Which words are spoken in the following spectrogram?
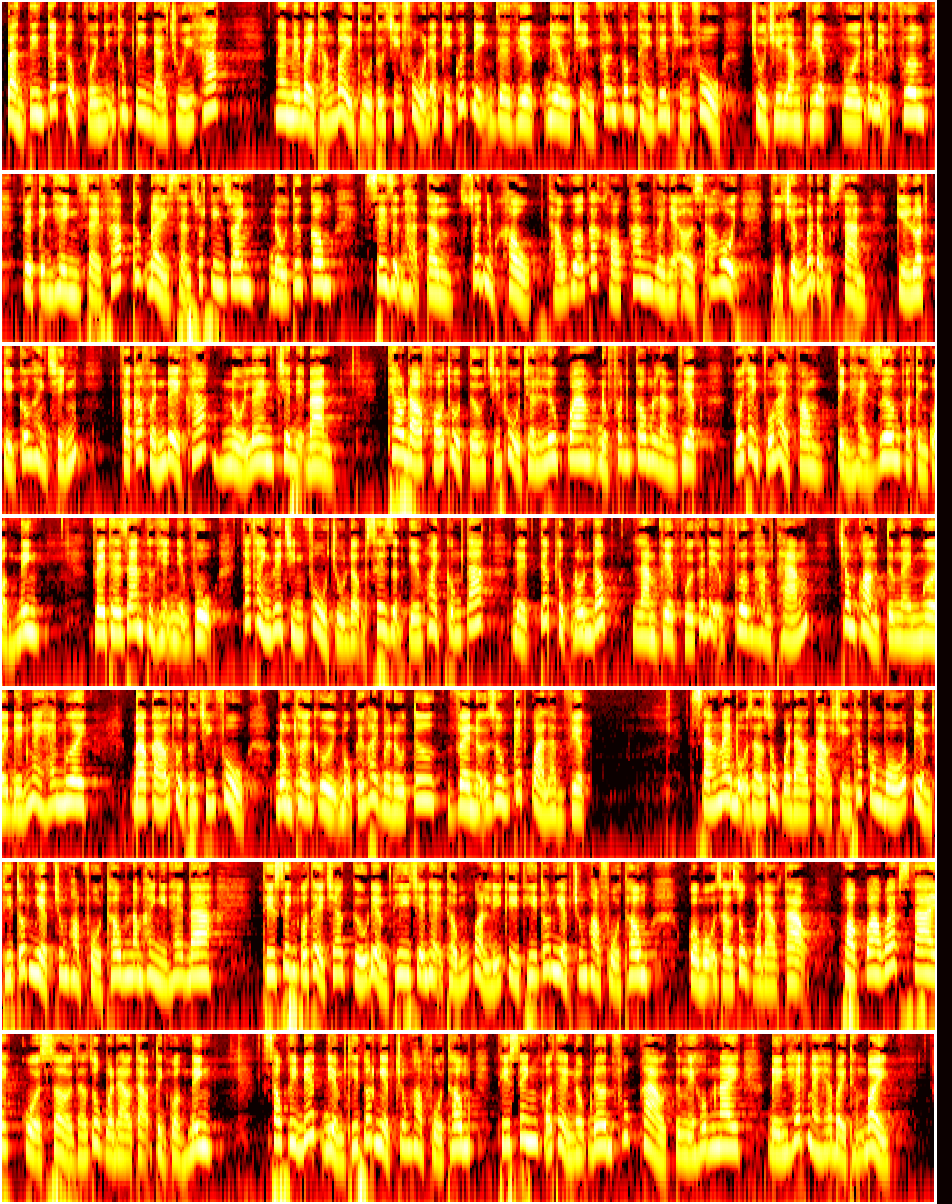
Bản tin tiếp tục với những thông tin đáng chú ý khác. Ngày 17 tháng 7, Thủ tướng Chính phủ đã ký quyết định về việc điều chỉnh phân công thành viên chính phủ chủ trì làm việc với các địa phương về tình hình giải pháp thúc đẩy sản xuất kinh doanh, đầu tư công, xây dựng hạ tầng, xuất nhập khẩu, tháo gỡ các khó khăn về nhà ở xã hội, thị trường bất động sản, kỷ luật kỷ cương hành chính và các vấn đề khác nổi lên trên địa bàn. Theo đó, Phó Thủ tướng Chính phủ Trần Lưu Quang được phân công làm việc với thành phố Hải Phòng, tỉnh Hải Dương và tỉnh Quảng Ninh – về thời gian thực hiện nhiệm vụ, các thành viên chính phủ chủ động xây dựng kế hoạch công tác để tiếp tục đôn đốc, làm việc với các địa phương hàng tháng trong khoảng từ ngày 10 đến ngày 20, báo cáo Thủ tướng Chính phủ, đồng thời gửi Bộ Kế hoạch và Đầu tư về nội dung kết quả làm việc. Sáng nay, Bộ Giáo dục và Đào tạo chính thức công bố điểm thi tốt nghiệp trung học phổ thông năm 2023. Thí sinh có thể tra cứu điểm thi trên hệ thống quản lý kỳ thi tốt nghiệp trung học phổ thông của Bộ Giáo dục và Đào tạo hoặc qua website của Sở Giáo dục và Đào tạo tỉnh Quảng Ninh. Sau khi biết điểm thi tốt nghiệp trung học phổ thông, thí sinh có thể nộp đơn phúc khảo từ ngày hôm nay đến hết ngày 27 tháng 7.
